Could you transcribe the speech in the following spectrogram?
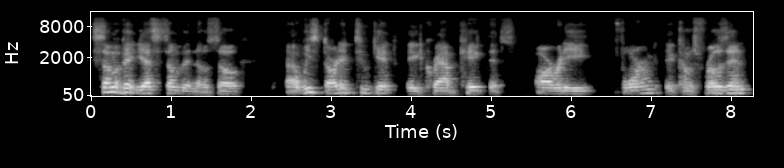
Some of it, yes, some of it, no. So uh, we started to get a crab cake that's already formed. It comes frozen.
